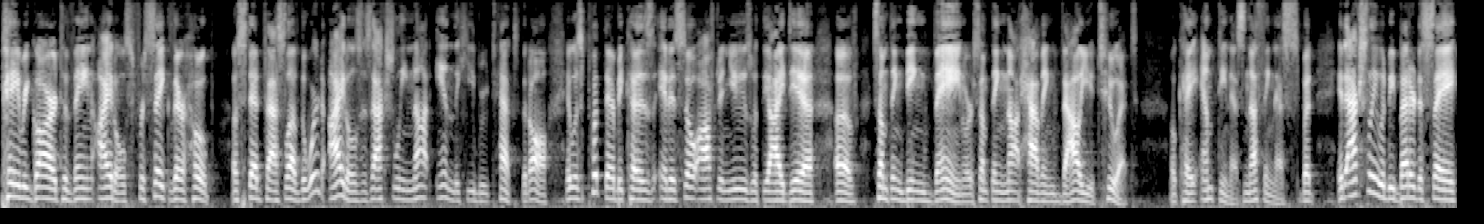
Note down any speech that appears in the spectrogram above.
pay regard to vain idols forsake their hope of steadfast love. The word idols is actually not in the Hebrew text at all. It was put there because it is so often used with the idea of something being vain or something not having value to it. Okay, emptiness, nothingness. But it actually would be better to say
